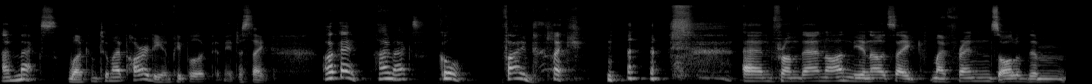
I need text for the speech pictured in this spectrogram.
I'm Max. Welcome to my party. And people looked at me just like, okay, hi, Max. Cool. Fine. like, and from then on you know it's like my friends all of them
